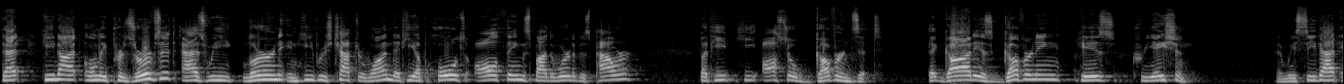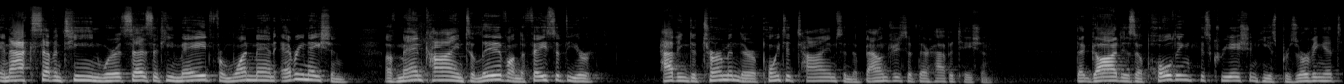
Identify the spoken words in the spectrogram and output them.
That he not only preserves it, as we learn in Hebrews chapter 1, that he upholds all things by the word of his power, but he, he also governs it, that God is governing his creation. And we see that in Acts 17, where it says that he made from one man every nation of mankind to live on the face of the earth having determined their appointed times and the boundaries of their habitation. That God is upholding his creation, he is preserving it,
